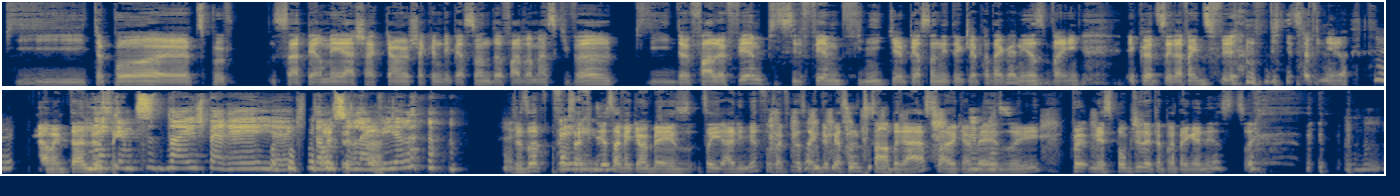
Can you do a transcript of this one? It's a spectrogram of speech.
Puis t'as pas. Euh, tu peux ça permet à chacun, chacune des personnes de faire vraiment ce qu'ils veulent, puis de faire le film. Puis si le film finit que personne n'était avec le protagoniste, ben, écoute, c'est la fin du film, puis ça finira. Mais en même temps, là, Avec une petite neige pareille euh, qui tombe sur la ville. Je veux dire, faut que ça finisse avec un baiser. sais à la limite, faut que ça finisse avec deux personnes qui s'embrassent avec un baiser. Mais c'est pas obligé d'être le protagoniste. Mm-hmm.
